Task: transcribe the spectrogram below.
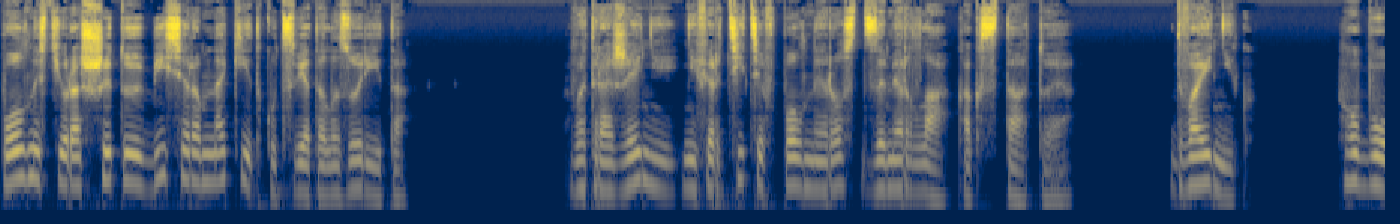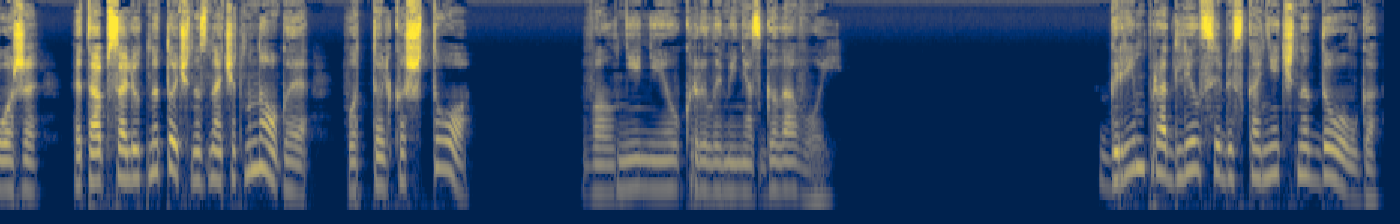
полностью расшитую бисером накидку цвета лазурита. В отражении Нефертити в полный рост замерла, как статуя. Двойник. О, боже, это абсолютно точно значит многое. Вот только что? Волнение укрыло меня с головой. Грим продлился бесконечно долго,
